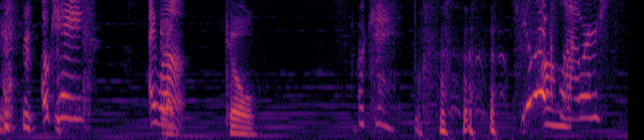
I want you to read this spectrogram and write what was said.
Okay, I won't. cool. Okay. Do you like Um, flowers?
